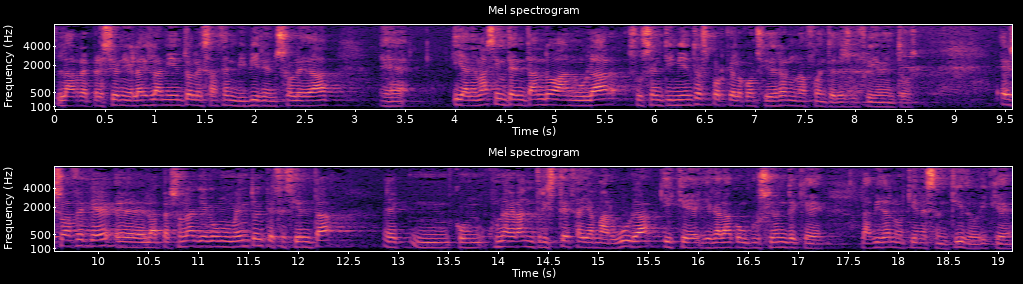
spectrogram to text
la represión y el aislamiento les hacen vivir en soledad eh, y además intentando anular sus sentimientos porque lo consideran una fuente de sufrimientos. Eso hace que eh, la persona llegue a un momento en que se sienta mm, con una gran tristeza y amargura y que llegue a la conclusión de que la vida no tiene sentido y que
